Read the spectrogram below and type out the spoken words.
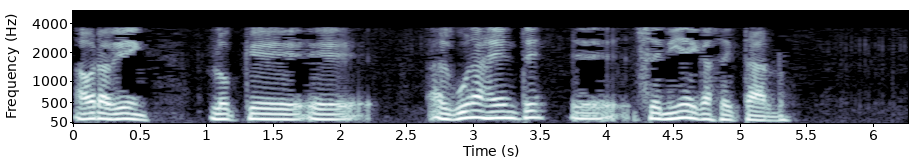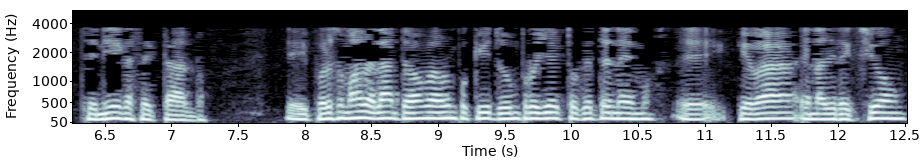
Ahora bien, lo que eh, alguna gente eh, se niega a aceptarlo. Se niega a aceptarlo. Eh, y por eso más adelante vamos a hablar un poquito de un proyecto que tenemos que va en la dirección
